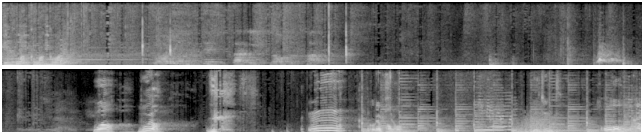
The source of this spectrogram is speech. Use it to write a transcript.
그만 그만 그만. 와 뭐야? 이거 봐봐. 레전드. 오 뭐야?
